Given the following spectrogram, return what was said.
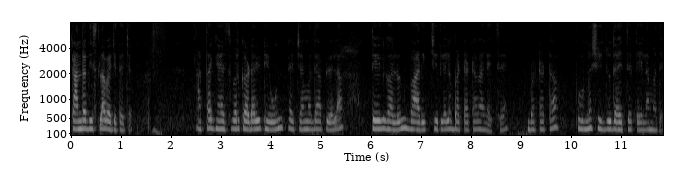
कांदा दिसला पाहिजे त्याच्यात. आता गॅसवर कढाई ठेवून त्याच्यामध्ये आपल्याला तेल घालून बारीक चिरलेला बटाटा घालायचा आहे बटाटा पूर्ण शिजू द्यायचं आहे तेलामध्ये.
